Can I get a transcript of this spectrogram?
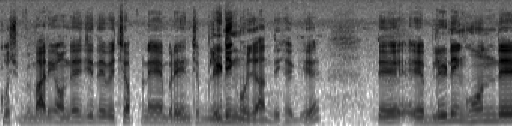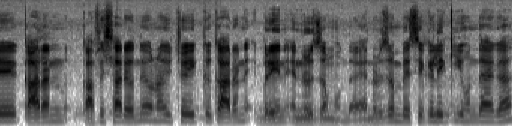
ਕੁਝ ਬਿਮਾਰੀਆਂ ਹੁੰਦੀਆਂ ਜਿਹਦੇ ਵਿੱਚ ਆਪਣੇ ਬ੍ਰੇਨ 'ਚ ਬਲੀਡਿੰਗ ਹੋ ਜਾਂਦੀ ਹੈਗੀ ਹੈ। ਤੇ ਇਹ ਬਲੀਡਿੰਗ ਹੋਣ ਦੇ ਕਾਰਨ ਕਾਫੀ ਸਾਰੇ ਹੁੰਦੇ ਉਹਨਾਂ ਵਿੱਚੋਂ ਇੱਕ ਕਾਰਨ ਬ੍ਰੇਨ ਐਨਰਿਜ਼ਮ ਹੁੰਦਾ ਹੈ। ਐਨਰਿਜ਼ਮ ਬੇਸਿਕਲੀ ਕੀ ਹੁੰਦਾ ਹੈਗਾ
